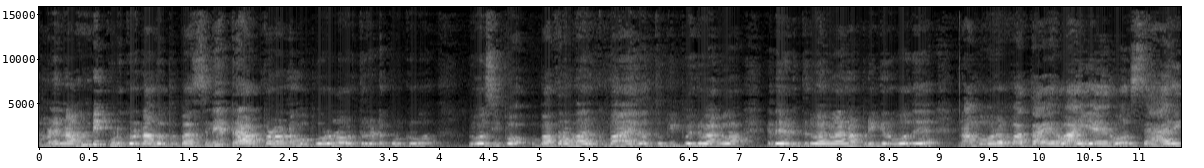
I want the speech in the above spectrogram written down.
நம்மளை நம்பி கொடுக்குறோம் நம்ம இப்போ பஸ்லயே டிராவல் பண்ணோம் நம்ம பொருளை ஒருத்தர்கிட்ட கொடுக்குறோம் யோசிப்போம் பத்திரமா இருக்குமா? ஏதோ தூக்கிட்டு போயிடுவாங்களா? ஏதோ எடுத்துருவாங்களான்னு அப்படிங்கிற போது நம்ம ஒரு பத்தாயிரம் ரூபா ஐயாயிரம் ரூபா ஒரு சாரி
